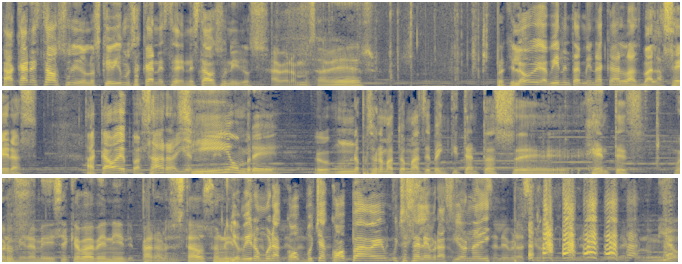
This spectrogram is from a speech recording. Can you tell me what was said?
Acá en Estados Unidos, los que vivimos acá en, este, en Estados Unidos. A ver, vamos a ver. Porque luego ya vienen también acá las balaceras. Acaba de pasar ahí en- Sí, en- hombre. eh, Una persona mató a más de veintitantas eh, gentes. Bueno, Uf. mira, me dice que va a venir para los Estados Unidos. Yo miro mucha, co- mucha copa, eh, mucha celebración mucha ahí. celebración levanta la economía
